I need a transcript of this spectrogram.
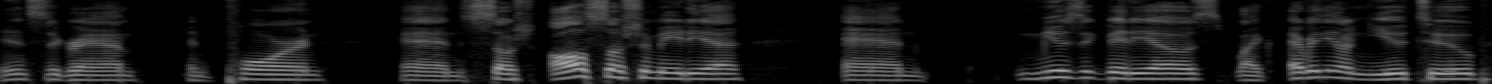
Instagram, and porn and social all social media and music videos, like everything on YouTube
